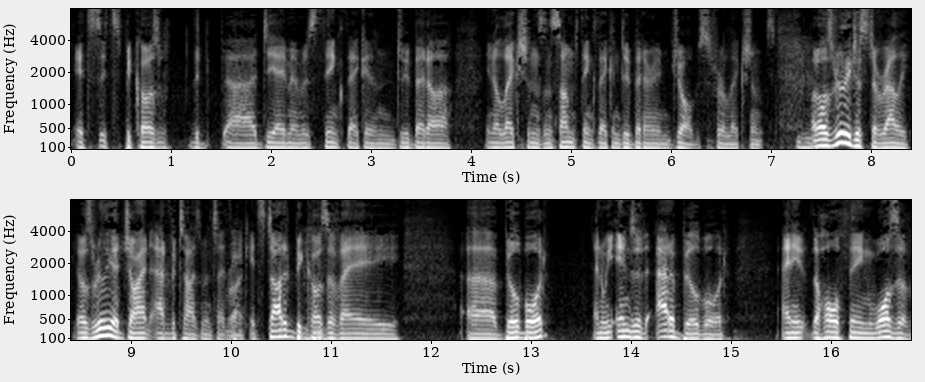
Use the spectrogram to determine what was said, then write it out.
it's it's because the uh, DA members think they can do better in elections, and some think they can do better in jobs for elections. But it was really just a rally. It was really a giant advertisement. I think Right. it started because of a uh, billboard, and we ended at a billboard, and it, the whole thing was a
